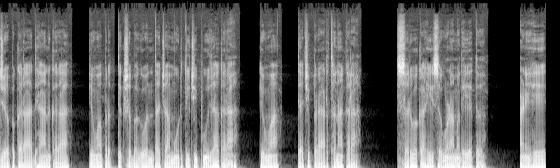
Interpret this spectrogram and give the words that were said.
जप करा ध्यान करा किंवा प्रत्यक्ष भगवंताच्या मूर्तीची पूजा करा किंवा त्याची प्रार्थना करा. सर्व काही सगुणामध्ये येतं. आणि हे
